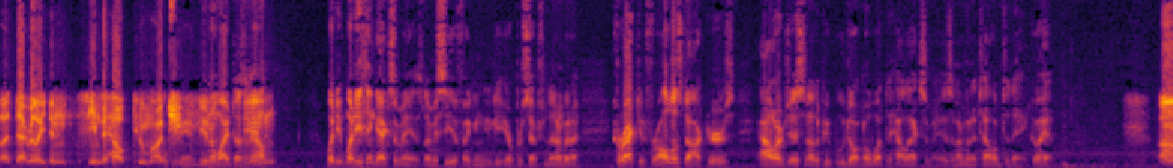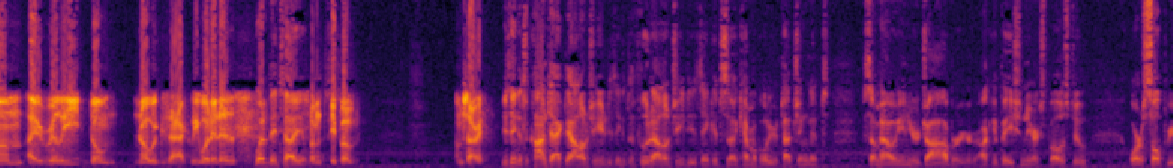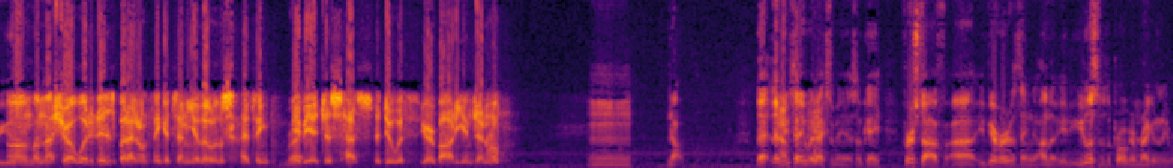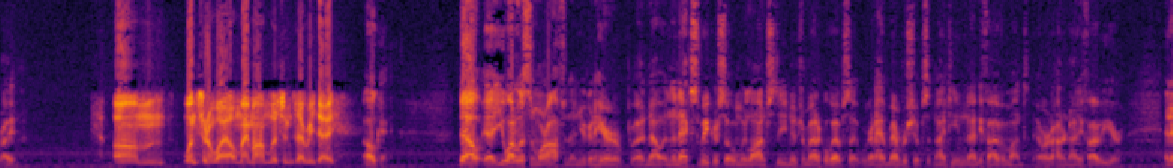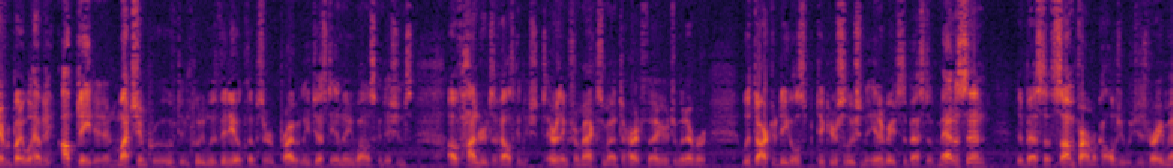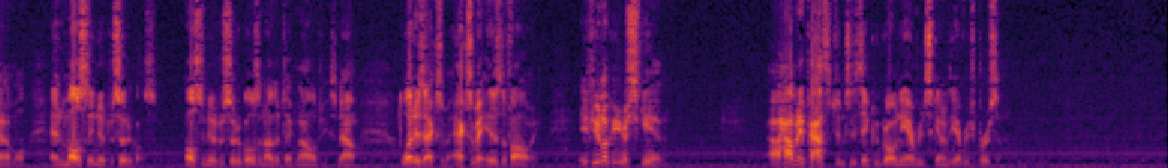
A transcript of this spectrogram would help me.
but that really didn't seem to help too much. Do you know why it doesn't help? What do you, what do you think eczema is? Let me see if I can get your perception. Then I'm going to correct it for all those doctors, allergists, and other people who don't know what the hell eczema is, and I'm going to tell them today. Go ahead. Um, I really don't know exactly what it is. What did they tell you? Some type of. I'm sorry. Do you think it's a contact allergy? Do you think it's a food allergy? Do you think it's a chemical you're touching that's somehow in your job or your occupation you're exposed to? Or a soap you're using? Um, I'm not sure what it is, but I don't think it's any of those. I think Right. maybe it just has to do with your body in general. Mm, no. Let, let me tell you what eczema is, okay? First off, uh, have you ever heard of the thing on the. You listen to the program regularly, right? Um, once in a while, my mom listens every day. Okay. Now, uh, you want to listen more often than you're going to hear. Uh, now, in the next week or so, when we launch the NutriMedical website, we're going to have memberships at $19.95 a month or 195 a year. And everybody will have the updated and much improved, including with video clips or privately just in the wellness conditions of hundreds of health conditions. Everything from eczema to heart failure to whatever, with Dr. Deagle's particular solution that integrates the best of medicine, the best of some pharmacology, which is very minimal, and mostly nutraceuticals mostly nutraceuticals and other technologies. Now, what is eczema? Eczema is the following. If you look at your skin, uh, how many pathogens do you think could grow in the average skin of the average person?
